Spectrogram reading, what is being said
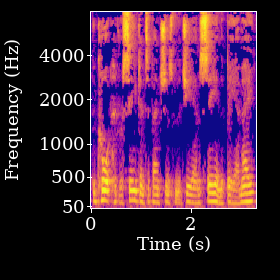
The court had received interventions from the GMC and the BMA,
